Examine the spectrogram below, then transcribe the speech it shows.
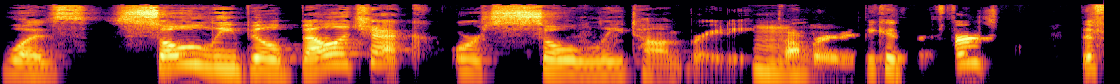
was solely Bill Belichick or solely Tom Brady. Hmm. Tom Brady. Because the first, the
